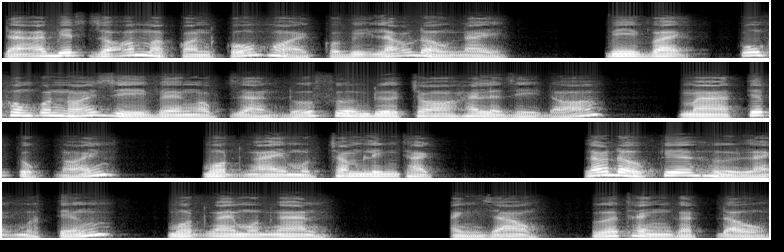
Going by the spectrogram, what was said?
đã biết rõ mà còn cố hỏi của vị lão đầu này. Vì vậy, cũng không có nói gì về ngọc giản đối phương đưa cho hay là gì đó, mà tiếp tục nói, một ngày một trăm linh thạch. Lão đầu kia hử lạnh một tiếng, một ngày một ngàn. Hành giao, hứa Thành gật đầu.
